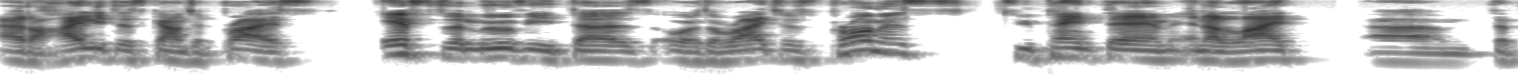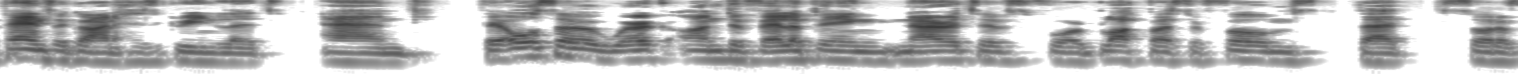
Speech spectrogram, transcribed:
at a highly discounted price if the movie does or the writers promise to paint them in a light um, the Pentagon has greenlit. And they also work on developing narratives for blockbuster films that sort of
